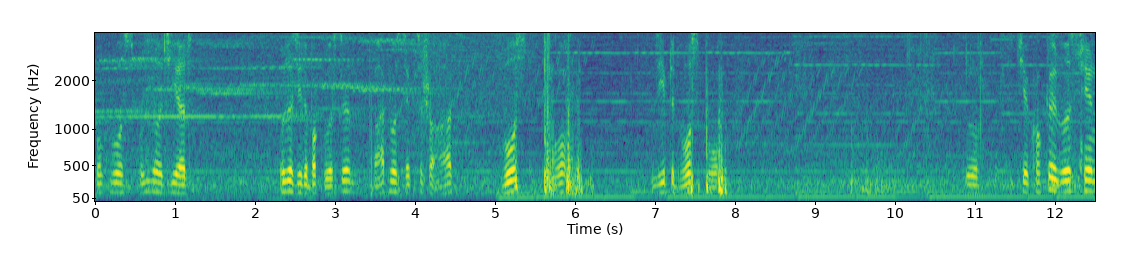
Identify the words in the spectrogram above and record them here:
Bockwurst unsortiert, unsortierte Bockwürste, Bratwurst sächsischer Art, Wurstbruch. Sie gibt es Wurstbruch. So, das sind hier Cocktailwürstchen,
